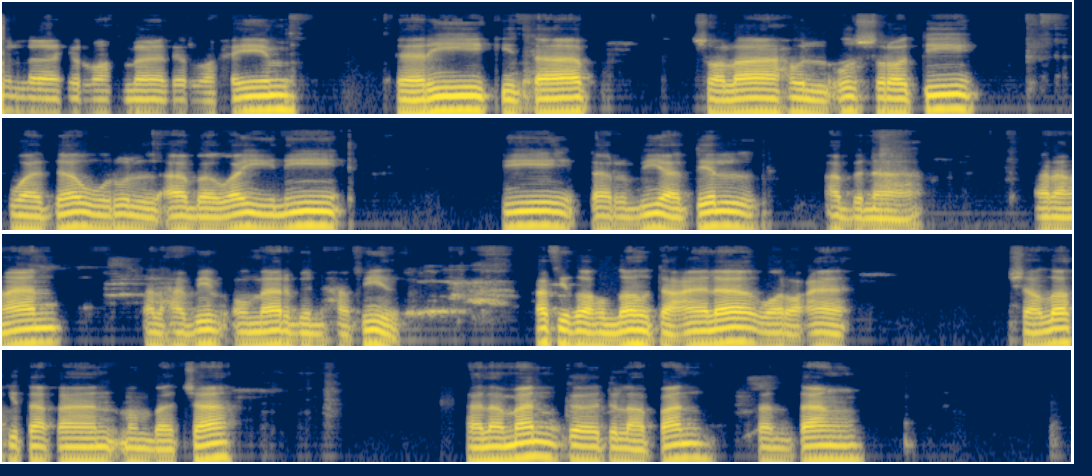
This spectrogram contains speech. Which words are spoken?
Bismillahirrahmanirrahim. Dari kitab Salahul Usrati wa Dawrul Abawaini fi Tarbiyatil Abna. Karangan Al Habib Umar bin Hafiz hafizahullah taala wa ra'ah Insyaallah kita akan membaca halaman ke-8 tentang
